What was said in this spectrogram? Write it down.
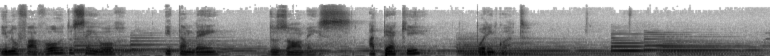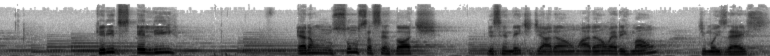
e no favor do Senhor e também dos homens. Até aqui, por enquanto. Queridos, Eli era um sumo sacerdote descendente de Arão. Arão era irmão de Moisés.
